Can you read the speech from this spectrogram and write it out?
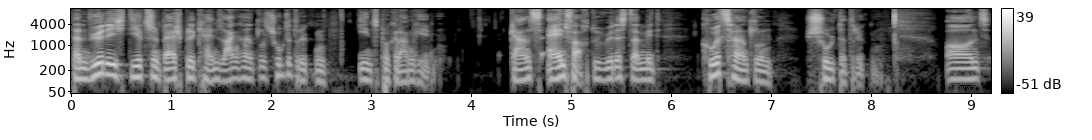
dann würde ich dir zum Beispiel kein Langhantel-Schulterdrücken ins Programm geben. Ganz einfach. Du würdest dann mit Kurzhanteln Schulter drücken. Und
